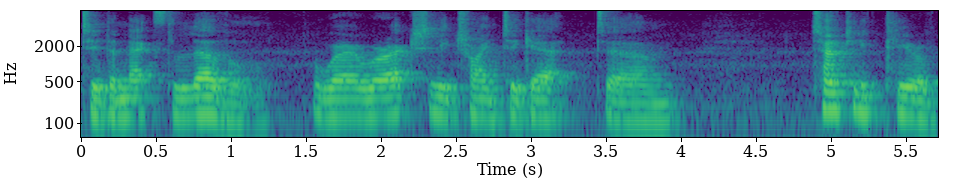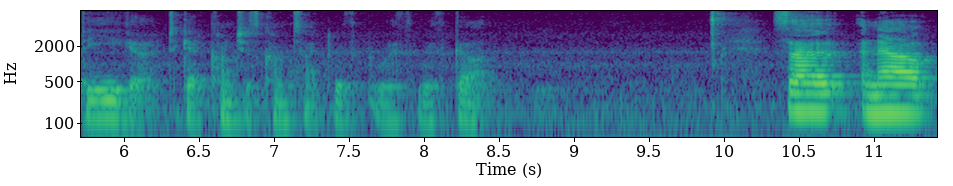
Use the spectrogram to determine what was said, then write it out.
to the next level where we're actually trying to get um, totally clear of the ego to get conscious contact with, with, with god so now,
